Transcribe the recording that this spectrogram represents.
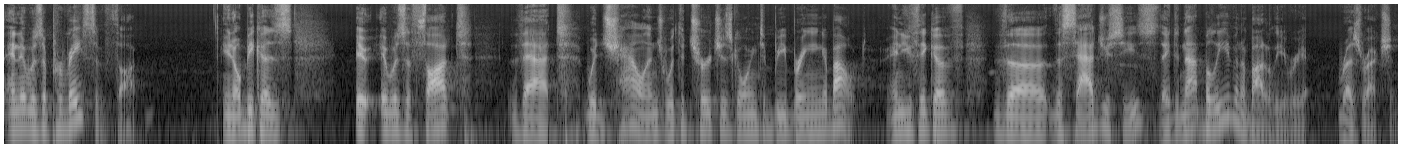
And it was a pervasive thought, you know, because it, it was a thought that would challenge what the church is going to be bringing about. And you think of the, the Sadducees, they did not believe in a bodily re- resurrection.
